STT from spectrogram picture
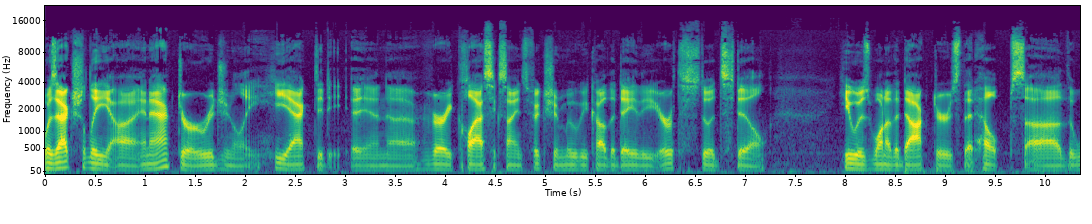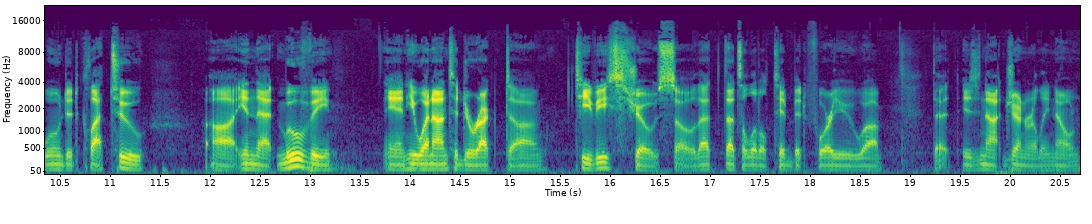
was actually uh, an actor originally. He acted in a very classic science fiction movie called The Day the Earth Stood Still. He was one of the doctors that helps uh, the wounded Klaatu uh, in that movie, and he went on to direct uh, TV shows. So that that's a little tidbit for you uh, that is not generally known.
